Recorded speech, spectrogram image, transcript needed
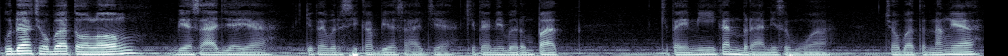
Udah coba tolong biasa aja ya. Kita bersikap biasa aja. Kita ini berempat. Kita ini kan berani semua. Coba tenang ya.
